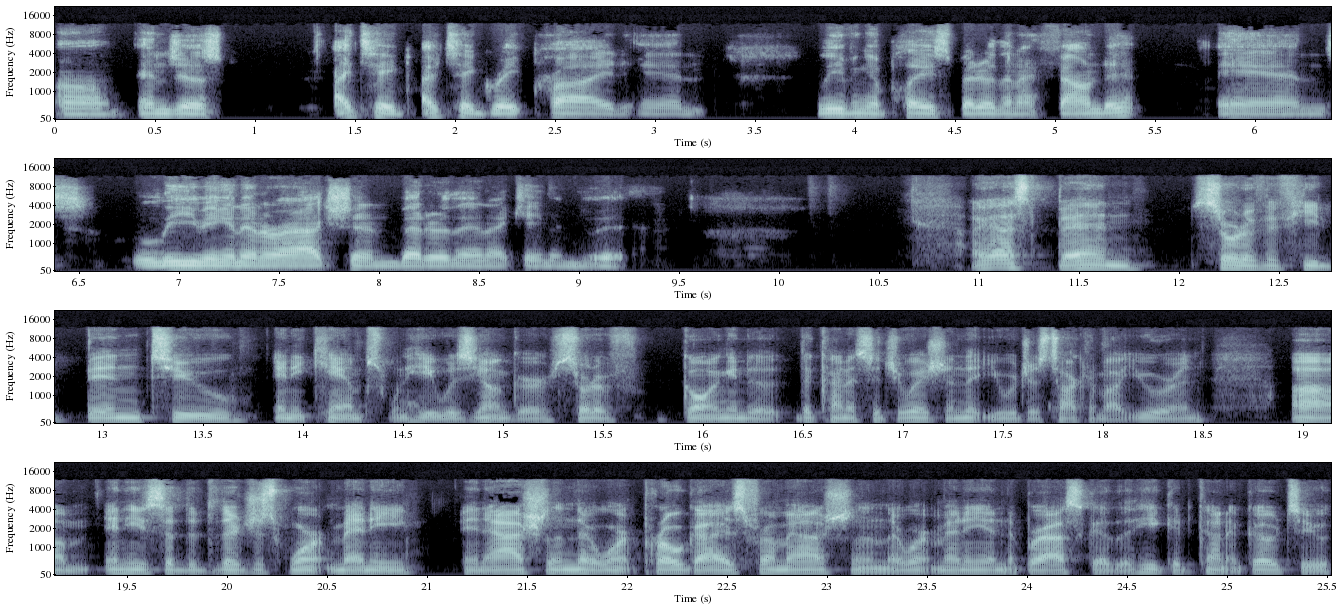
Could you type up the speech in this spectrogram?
Um, and just, I take, I take great pride in leaving a place better than I found it and leaving an interaction better than I came into it. I asked Ben sort of if he'd been to any camps when he was younger, sort of going into the kind of situation that you were just talking about you were in. Um, and he said that there just weren't many in Ashland. There weren't pro guys from Ashland. There weren't many in Nebraska that he could kind of go to.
